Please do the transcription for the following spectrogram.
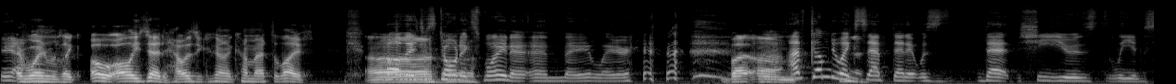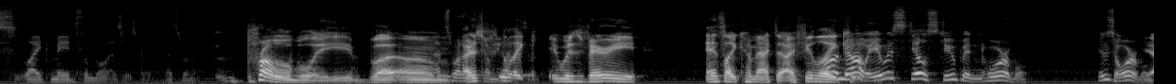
Yeah. everyone was like, "Oh, Ollie's dead. How is he gonna come back to life?" Oh, they just don't Uh, explain it, and they later. But, Uh, um, I've come to accept that it was that she used leaves like made from the Lazarus pit. That's what. I'm... Probably, but um, That's what I I've just feel like accept. it was very anticlimactic. I feel like oh no, it was still stupid and horrible. It was horrible. yeah,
